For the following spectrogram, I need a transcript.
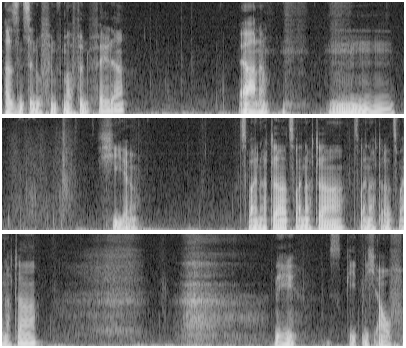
Also sind es denn nur 5x5 Felder? Ja, ne? Hm. Hier. Zwei nach da, zwei nach da, zwei nach da, zwei nach da. Nee, es geht nicht auf.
